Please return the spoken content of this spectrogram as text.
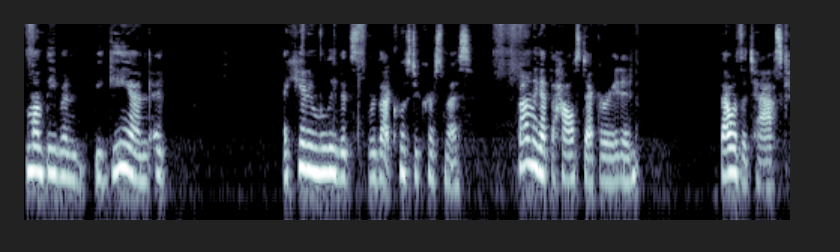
month even began. It, I can't even believe it's we're that close to Christmas. Finally got the house decorated. That was a task.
